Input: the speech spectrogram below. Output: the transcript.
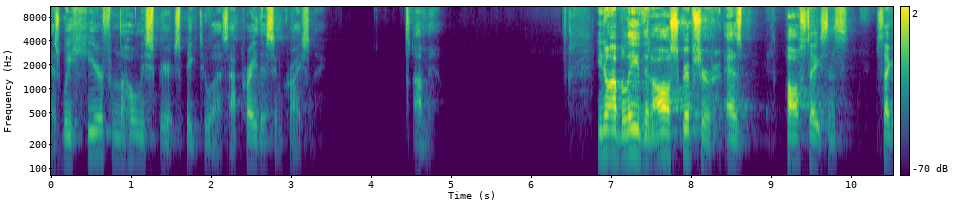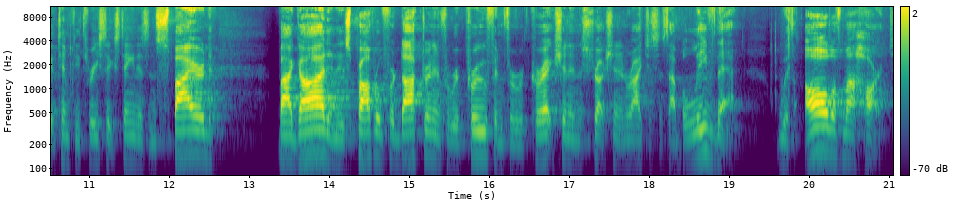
as we hear from the Holy Spirit speak to us. I pray this in Christ's name. Amen. You know, I believe that all scripture, as Paul states in 2 Timothy 3:16, is inspired by God and it's profitable for doctrine and for reproof and for correction and instruction in righteousness. I believe that with all of my heart.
